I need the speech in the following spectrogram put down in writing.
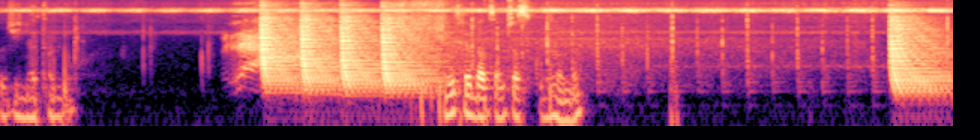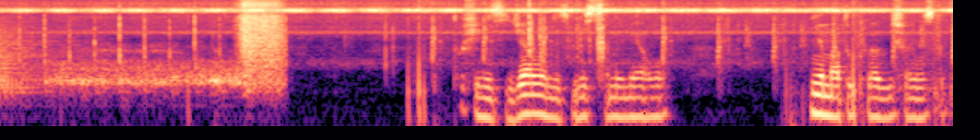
godzinę temu. My chyba cały czas skupiony. Się nic nie działo, nic miejsca nie miało. Nie ma tu klawisza niestety.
